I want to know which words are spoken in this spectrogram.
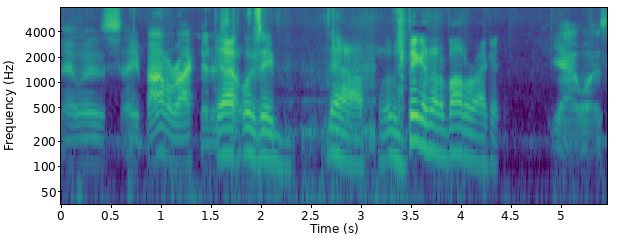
That was a bottle rocket or that something. was a no it was bigger than a bottle rocket Yeah, it was.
